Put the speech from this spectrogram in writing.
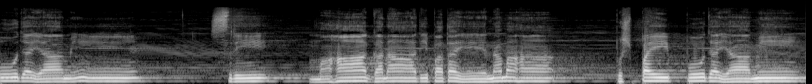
పూజయామి. శ్రీ మహాగణాధిపతయే నమ. పుష్పై పూజయామి.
